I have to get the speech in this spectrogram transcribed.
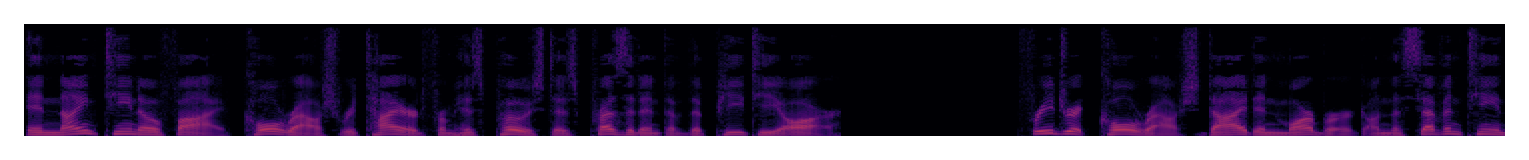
In 1905 Kohlrausch retired from his post as president of the PTR. Friedrich Kohlrausch died in Marburg on 17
